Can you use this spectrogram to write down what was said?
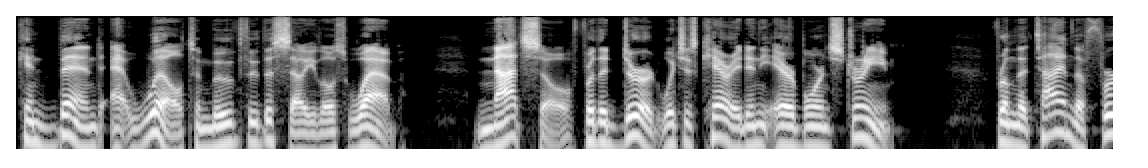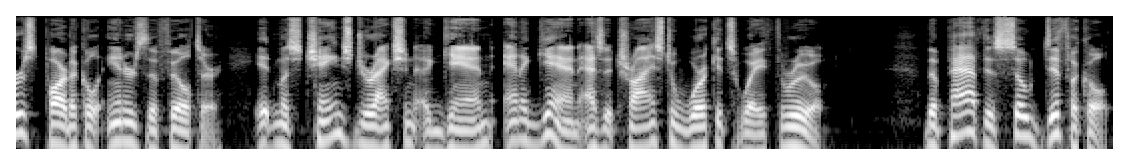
can bend at will to move through the cellulose web. Not so for the dirt which is carried in the airborne stream. From the time the first particle enters the filter, it must change direction again and again as it tries to work its way through. The path is so difficult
